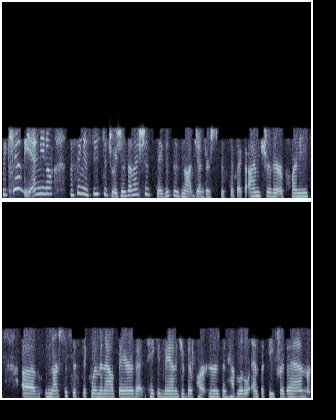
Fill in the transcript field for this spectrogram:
we can be, and you know, the thing is, these situations, and I should say, this is not gender specific. I'm sure there are plenty of narcissistic women out there that take advantage of their partners and have little empathy for them or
